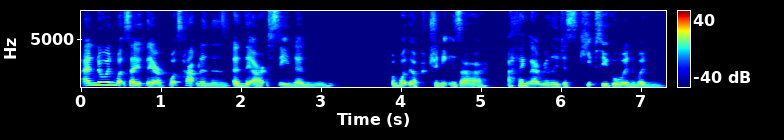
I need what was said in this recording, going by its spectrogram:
and knowing what's out there, what's happening in, in the art scene, and and what the opportunities are. I think that really just keeps you going when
